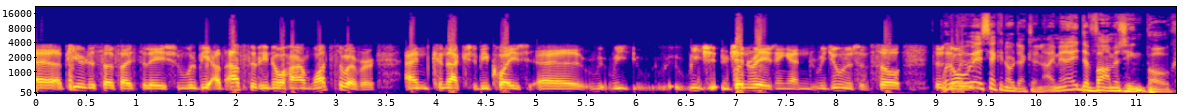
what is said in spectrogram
uh, a period of self isolation will be of absolutely no harm whatsoever and can actually be quite uh, re- regenerating and rejuvenative. So there's well, no. Wait, wait a second, Declan. I mean, I had the vomiting bug.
